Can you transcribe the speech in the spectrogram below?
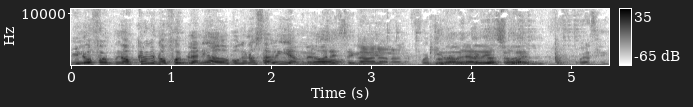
Y no fue, no, creo que no fue planeado, porque no sabían, me parece, que, no, no, no, Fue que iba a hablar de casual. Esto, ¿eh? Fue así.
